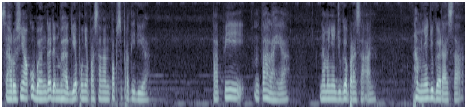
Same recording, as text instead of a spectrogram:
Seharusnya aku bangga dan bahagia punya pasangan top seperti dia. Tapi entahlah ya, namanya juga perasaan. Namanya juga rasa.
